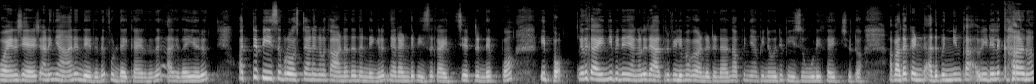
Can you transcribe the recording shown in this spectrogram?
പോയതിന് ശേഷമാണ് ഞാൻ എന്ത് ചെയ്തത്? ഫുഡ് കഴിക്കാതിരുന്നത്. അതായത് ഈ ഒരു ഒറ്റ പീസ് ബ്രോസ്റ്റാണ് നിങ്ങൾ കാണുന്നതെന്നുണ്ടെങ്കിലും ഞാൻ രണ്ട് പീസ് കഴിച്ചിട്ടുണ്ട് ഇപ്പോൾ ഇപ്പോൾ ഇത് കഴിഞ്ഞ് പിന്നെ ഞങ്ങൾ രാത്രി ഫിലിമൊക്കെ കണ്ടിട്ടുണ്ടായിരുന്നു. അപ്പം ഞാൻ പിന്നെ ഒരു പീസും കൂടി കഴിച്ചു കേട്ടോ അപ്പോൾ അതൊക്കെ ഉണ്ട് അത് പിന്നെയും വീഡിയോയിൽ കാണാം.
